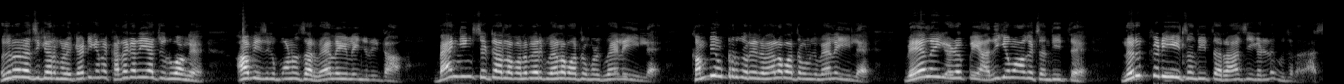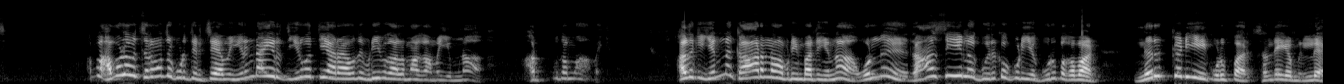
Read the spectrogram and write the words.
மிதுன ராசிக்காரங்களை கேட்டிங்கன்னா கதை கதையாக சொல்லுவாங்க. ஆஃபீஸுக்கு போனோம் சார் வேலை இல்லைன்னு சொல்லிட்டான் பேங்கிங் செக்டாரில் பல பேருக்கு வேலை பார்த்தவங்களுக்கு வேலை இல்லை. கம்ப்யூட்டர் துறையில் வேலை பார்த்தவங்களுக்கு வேலை இல்லை. வேலை இழப்பை அதிகமாக சந்தித்த நெருக்கடியை சந்தித்த ராசிகளில் மிதுன ராசி. அப்போ அவ்வளவு சிரமத்தை கொடுத்துருச்சு. அவன் இரண்டாயிரத்தி இருபத்தி ஆறாவது விடிவு காலமாக அமையும்னா அற்புதமாக அமையும். அதுக்கு என்ன காரணம் அப்படின்னு பார்த்தீங்கன்னா ஒன்று ராசியில் இருக்கக்கூடிய குரு பகவான் நெருக்கடியை கொடுப்பார். சந்தேகம் இல்லை.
